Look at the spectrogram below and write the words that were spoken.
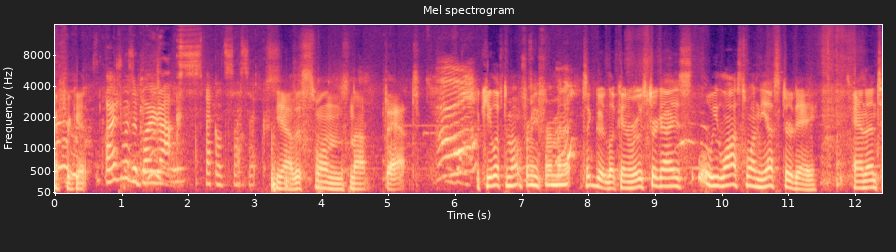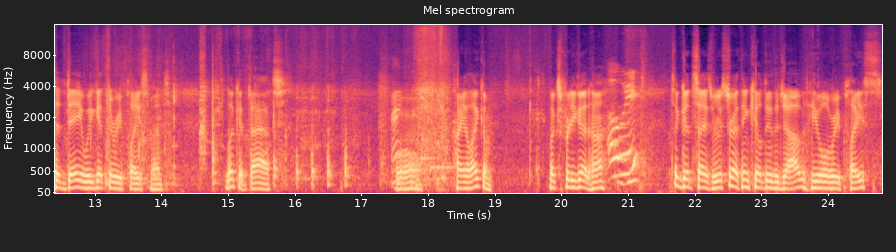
I forget. Ours was a barred rock speckled Sussex. Yeah, this one's not that. But can you lift him up for me for a minute? It's a good looking rooster, guys. We lost one yesterday, and then today we get the replacement. Look at that. Whoa. How you like him? Looks pretty good, huh? It's a good sized rooster. I think he'll do the job. He will replace.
